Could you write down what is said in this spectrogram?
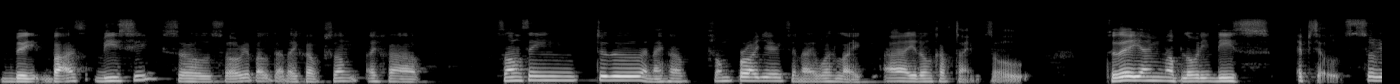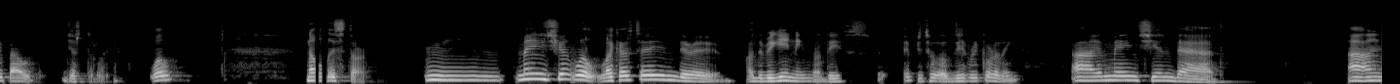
bus busy, so sorry about that. I have some, I have something to do, and I have some projects, and I was like, I don't have time. So today I'm uploading this episode. Sorry about yesterday. Well, now let's start. Mm, mention well, like I said in the at the beginning of this episode of this recording, I mentioned that I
